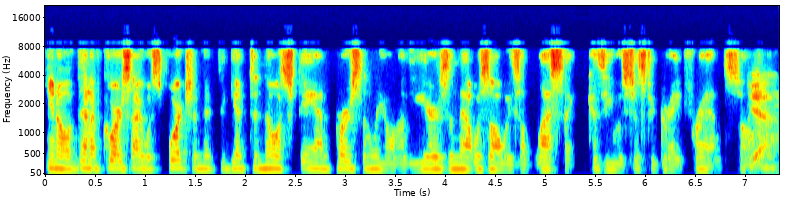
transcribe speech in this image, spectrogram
you know, then of course I was fortunate to get to know Stan personally over the years, and that was always a blessing because he was just a great friend. So, yeah,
